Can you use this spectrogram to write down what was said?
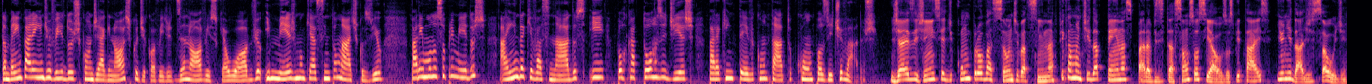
Também para indivíduos com diagnóstico de Covid-19, isso que é o óbvio, e mesmo que assintomáticos, viu? Para imunossuprimidos, ainda que vacinados, e por 14 dias para quem teve contato com positivados. Já a exigência de comprovação de vacina fica mantida apenas para visitação social aos hospitais e unidades de saúde.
